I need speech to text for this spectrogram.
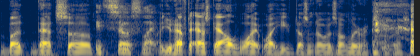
But that's uh, It's so slight. you'd have to ask Al why why he doesn't know his own lyrics. I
